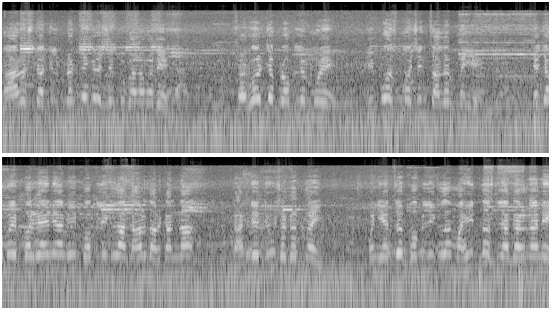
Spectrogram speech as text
महाराष्ट्रातील प्रत्येक रेशन दुकानामध्ये सर्व्हरच्या प्रॉब्लेममुळे ई पॉस मशीन चालत नाही आहे त्याच्यामुळे पर्यायाने आम्ही पब्लिकला कार्डधारकांना धान्य देऊ शकत नाही. पण याचं पब्लिकला माहीत नसल्या कारणाने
